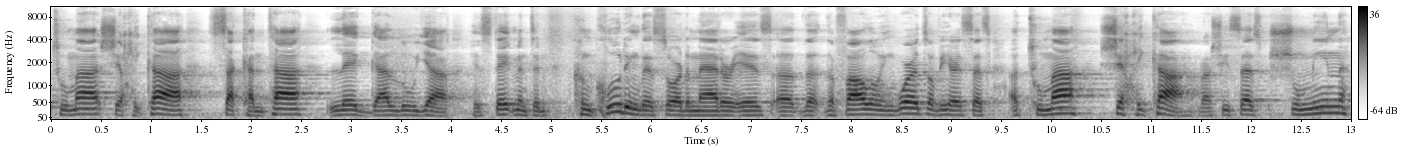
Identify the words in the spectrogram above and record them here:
tuma shechika sakanta legaluya. His statement in concluding this sort of matter is uh, the, the following words over here. It says, a tuma shechika. Rashi says, shumin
